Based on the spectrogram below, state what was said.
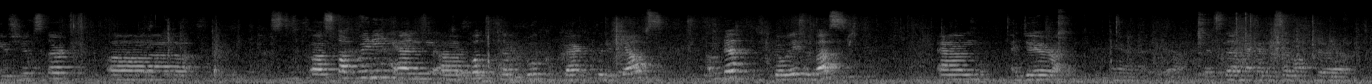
you should start stop reading and put the book back to the shelves. After that, go in the bus and your ride. Yeah, yeah, that's the mechanism of the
